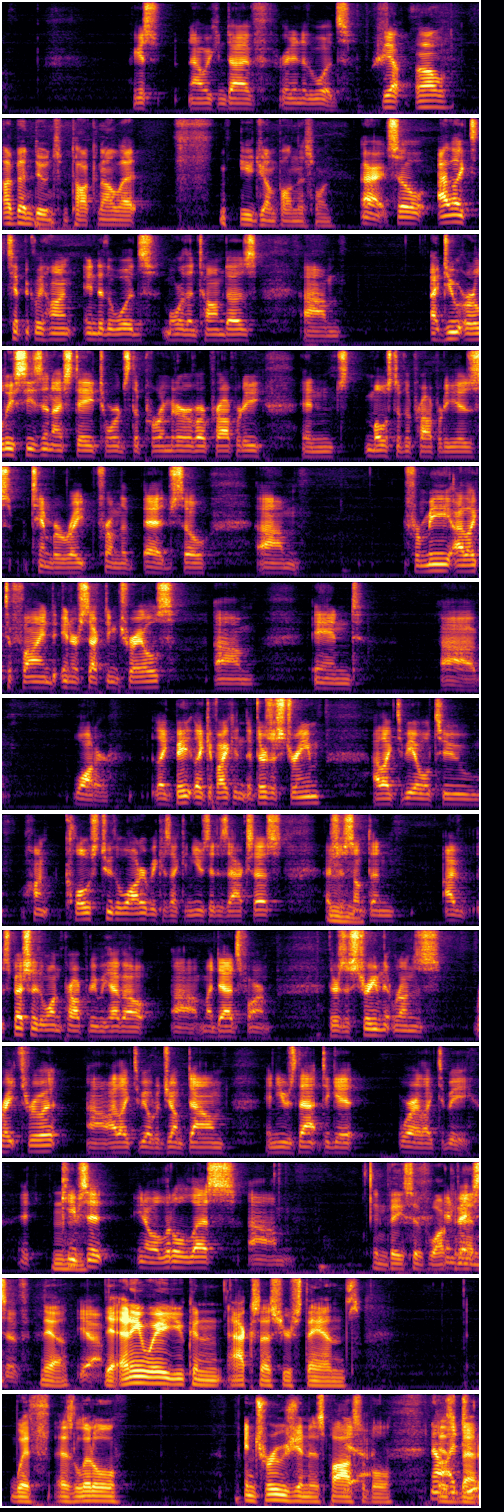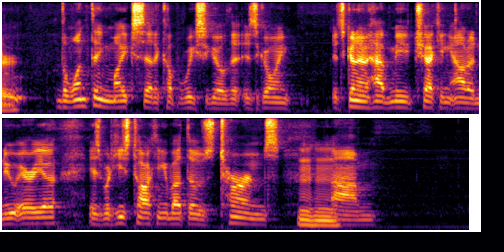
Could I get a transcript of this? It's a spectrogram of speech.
I guess now we can dive right into the woods. Yep. Well, I've been doing some talking. I'll let you jump on this one. All right, so I like to typically hunt into the woods more than Tom does. Um, I do early season. I stay towards the perimeter of our property, and most of the property is timber right from the edge. So, um, for me, I like to find intersecting trails um, and uh, water. Like ba- like if I can, if there's a stream, I like to be able to hunt close to the water because I can use it as access. That's just something I've, especially the one property we have out uh, my dad's farm. There's a stream that runs right through it. Uh, I like to be able to jump down and use that to get where I like to be. It keeps it, you know, a little less um, Invasive walking in. invasive. Yeah. Yeah. Yeah. Any way you can access your stands with as little intrusion as possible Now is I better. do. The one thing Mike said a couple weeks ago that is going, it's going to have me checking out a new area is what he's talking about those turns, Mm-hmm. um,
